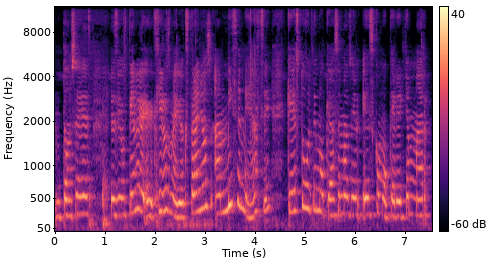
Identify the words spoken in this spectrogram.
Entonces, les digo, tiene eh, giros medio extraños. A mí se me hace que esto último que hace más bien es como querer llamar,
